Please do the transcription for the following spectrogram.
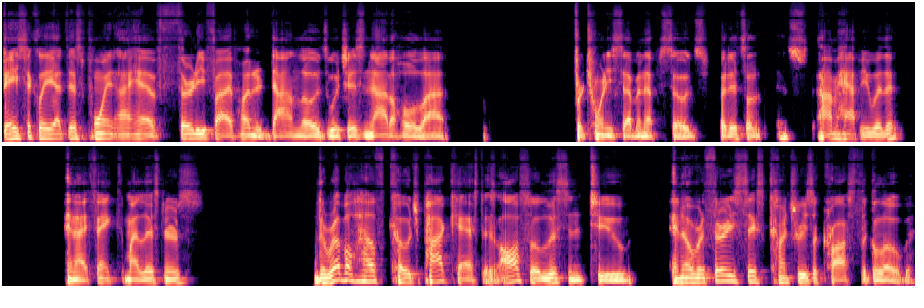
Basically, at this point, I have 3,500 downloads, which is not a whole lot for 27 episodes, but it's a, it's, I'm happy with it. And I thank my listeners. The Rebel Health Coach podcast is also listened to in over 36 countries across the globe,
